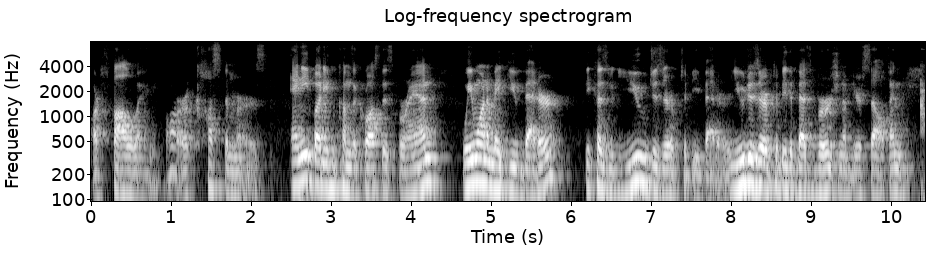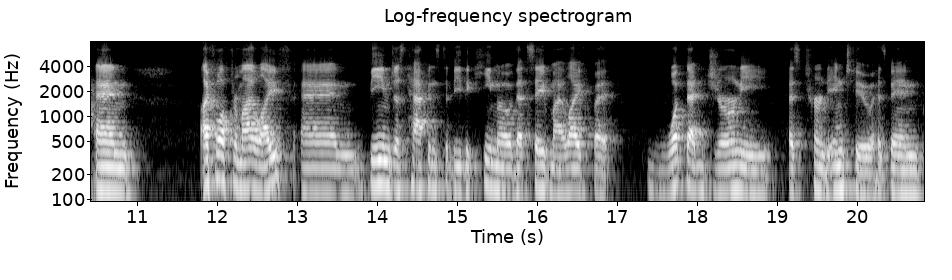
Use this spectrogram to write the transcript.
our following, our customers, anybody who comes across this brand. We want to make you better because you deserve to be better. You deserve to be the best version of yourself. And and I fought for my life, and Beam just happens to be the chemo that saved my life. But what that journey has turned into has been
